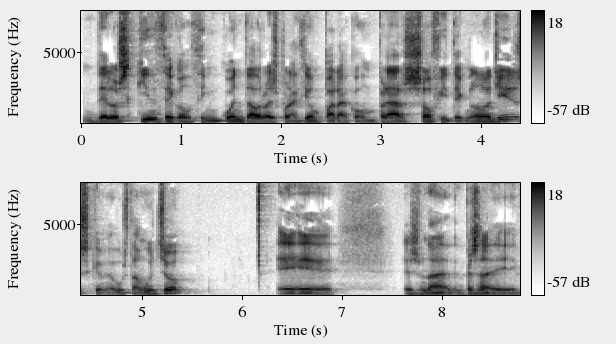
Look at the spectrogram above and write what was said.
de los 15,50 dólares por acción para comprar Sophie Technologies, que me gusta mucho. Eh, es una empresa de,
